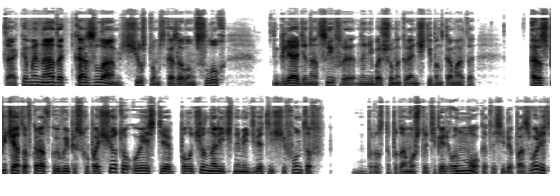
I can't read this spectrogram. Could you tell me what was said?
Так им и надо, козлам, с чувством сказал он вслух — глядя на цифры на небольшом экранчике банкомата. Распечатав краткую выписку по счету, Уэсти получил наличными 2000 фунтов, просто потому что теперь он мог это себе позволить,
